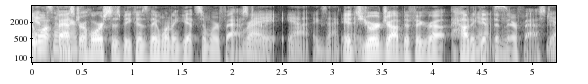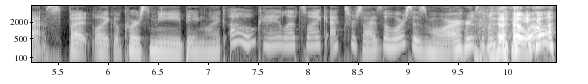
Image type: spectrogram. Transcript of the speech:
they, want somewhere faster horses because they want to get somewhere faster. right. Yeah. Exactly. It's your job to figure out how to get them there faster. Yes, but like, of course, me being like, "Oh, okay, let's like exercise the horses more." Or something. well,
